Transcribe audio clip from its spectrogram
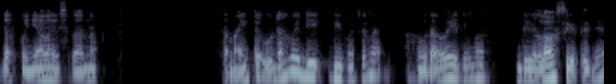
udah punya lah istilahnya sama itu udah we di di maksudnya ah udah we di mah di lost gitunya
